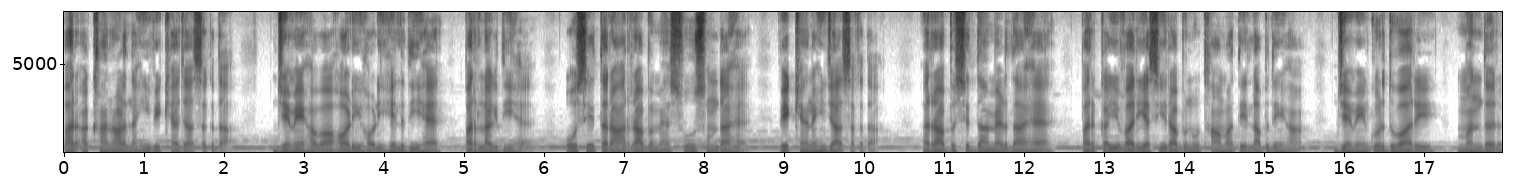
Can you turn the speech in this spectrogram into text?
ਪਰ ਅੱਖਾਂ ਨਾਲ ਨਹੀਂ ਵੇਖਿਆ ਜਾ ਸਕਦਾ। ਜਿਵੇਂ ਹਵਾ ਹੌਲੀ-ਹੌਲੀ ਹਿੱਲਦੀ ਹੈ, ਪਰ ਲੱਗਦੀ ਹੈ। ਉਸੇ ਤਰ੍ਹਾਂ ਰੱਬ ਮਹਿਸੂਸ ਹੁੰਦਾ ਹੈ, ਵੇਖਿਆ ਨਹੀਂ ਜਾ ਸਕਦਾ। ਰੱਬ ਸਿੱਧਾ ਮਿਲਦਾ ਹੈ, ਪਰ ਕਈ ਵਾਰੀ ਅਸੀਂ ਰੱਬ ਨੂੰ ਥਾਵਾਂ ਤੇ ਲੱਭਦੇ ਹਾਂ, ਜਿਵੇਂ ਗੁਰਦੁਆਰੇ, ਮੰਦਰ,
